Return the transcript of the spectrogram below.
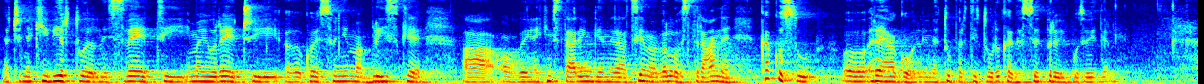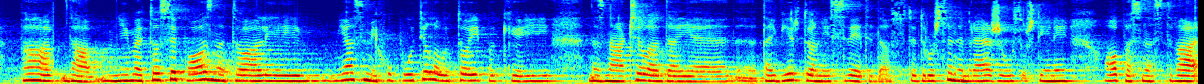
Znači neki virtuelni svet i imaju reči e, koje su njima bliske, a ove, nekim starijim generacijama vrlo strane. Kako su e, reagovali na tu partituru kada su je prvi put videli? Pa da, njima je to sve poznato, ali ja sam ih uputila u to ipak i naznačila da je e, taj virtualni svet, da su te društvene mreže u suštini opasna stvar,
